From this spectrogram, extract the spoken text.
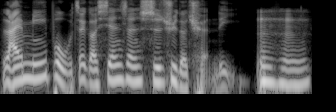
来弥补这个先生失去的权利。嗯哼，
